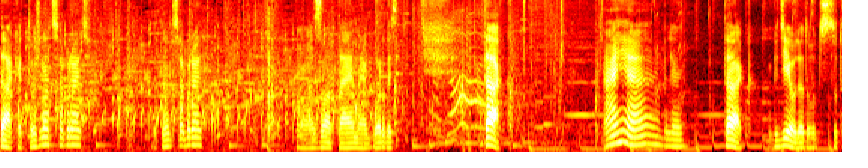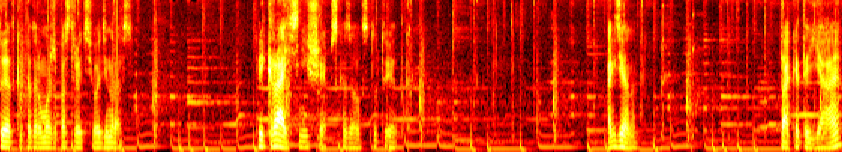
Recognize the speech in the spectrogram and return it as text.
Так, это тоже надо собрать. Это надо собрать. О, золотая моя гордость. Так. А я, бля. Так, где вот эта вот статуэтка, которую можно построить всего один раз? Прекраснейшая, я бы сказал, статуэтка. А где она? Так, это я.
